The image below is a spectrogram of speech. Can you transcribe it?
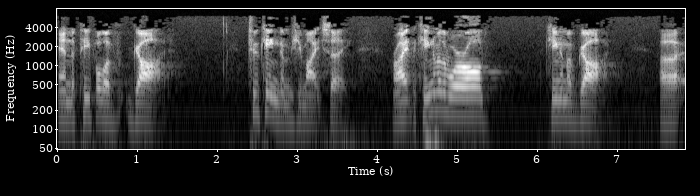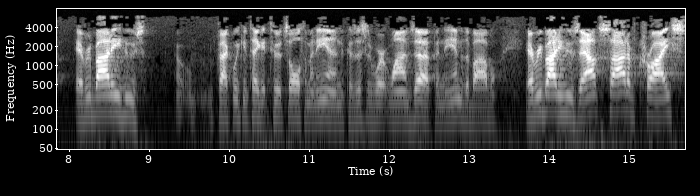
and the people of God. Two kingdoms, you might say, right? The kingdom of the world kingdom of God. Uh, everybody who's, in fact, we can take it to its ultimate end because this is where it winds up in the end of the Bible. Everybody who's outside of Christ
